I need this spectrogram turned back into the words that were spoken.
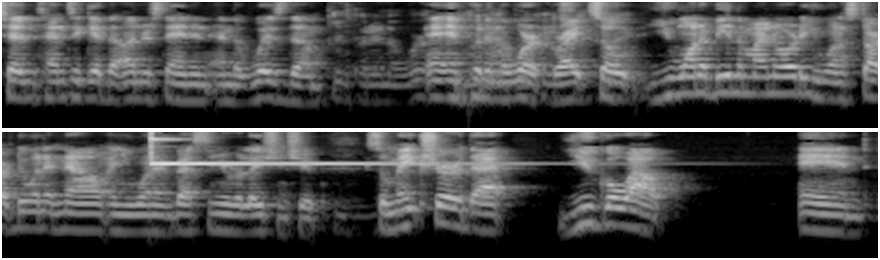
tend, tend to get the understanding and the wisdom And put in the work. and, and put in the work, right? So you want to be in the minority, you want to start doing it now, and you want to invest in your relationship. So make sure that you go out and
